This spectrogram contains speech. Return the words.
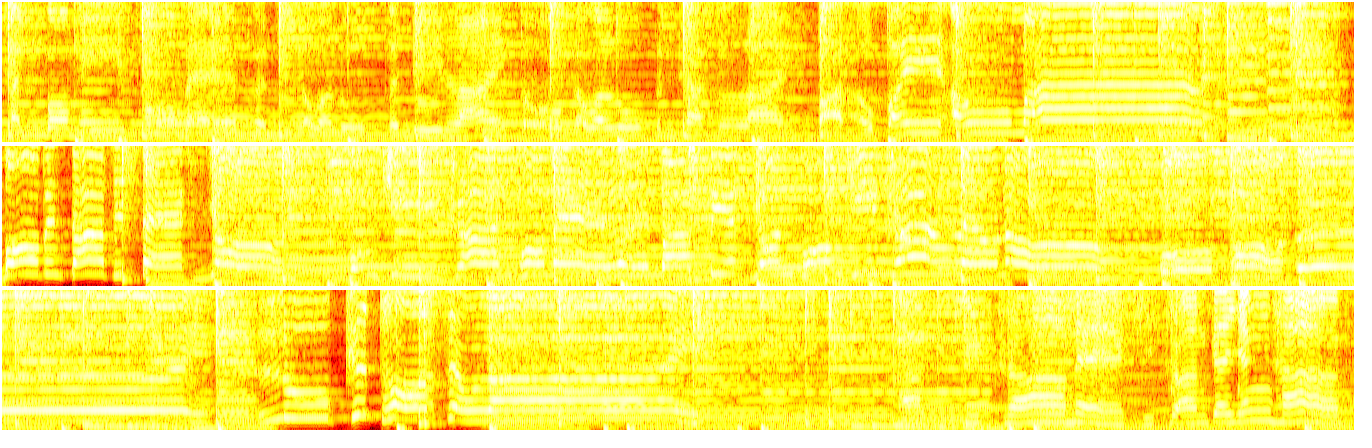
คันบ่มีพ่อแม่เพิ่นก็ว่าลูกเพิ่นดีหลายโตก็ว่าลูกเพิ่นคักหลาย ปาดเอาไปเอา ขี้ครานก็ยังหัก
